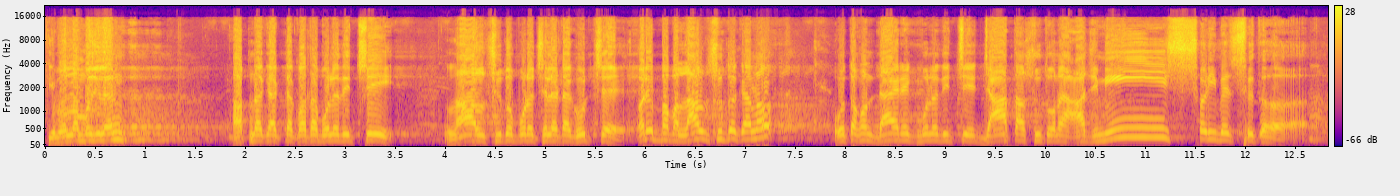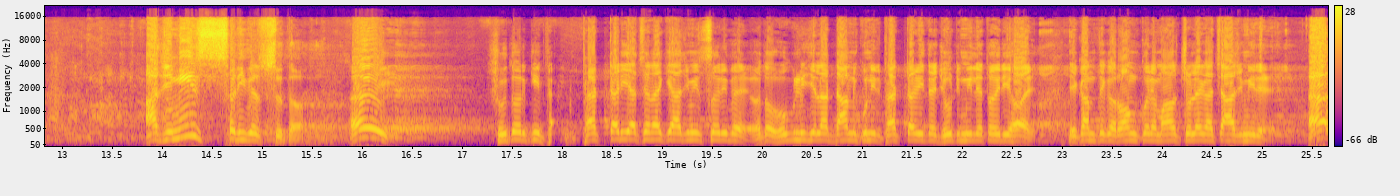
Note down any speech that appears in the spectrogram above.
কি বললাম, বুঝলেন? আপনাকে একটা কথা বলে দিচ্ছি, লাল সুতো পরে ছেলেটা ঘুরছে। আরে বাবা, লাল সুতো কেন? ও তখন ডাইরেক্ট বলে দিচ্ছে, যা তা সুতো না আজমির শরীফের সুতো। আজমির শরীফের সুতো। এই সুতোর কি ফ্যা- ফ্যাক্টরি আছে নাকি আজমির শরীফে? তো হুগলি জেলার ডানকুনির ফ্যাক্টরিতে ঝুট মিলে তৈরি হয়। এখান থেকে রং করে মাল চলে গেছে আজমিরে। হ্যাঁ?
